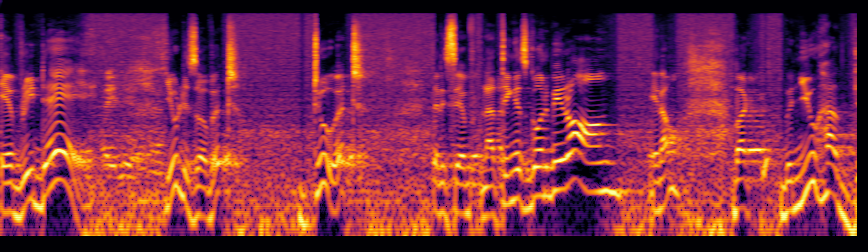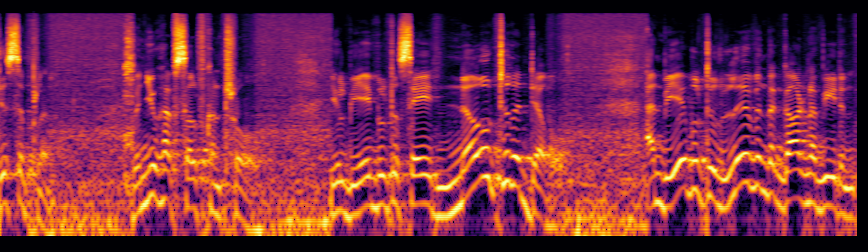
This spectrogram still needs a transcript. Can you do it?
every day. You deserve it. Do it. There is nothing is going to be wrong, you know. But when you have discipline, when you have self-control, you'll be able to say no to the devil and be able to live in the Garden of Eden,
